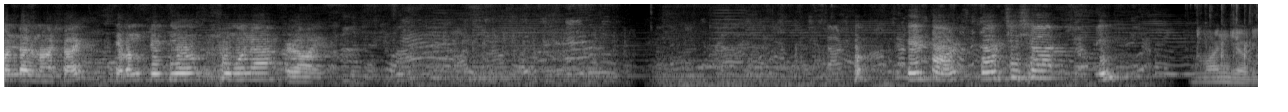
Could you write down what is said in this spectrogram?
মণ্ডল মহাশয় এবং তৃতীয় সুমনা রয়। এরপর পর্চিসা মঞ্জুরি।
